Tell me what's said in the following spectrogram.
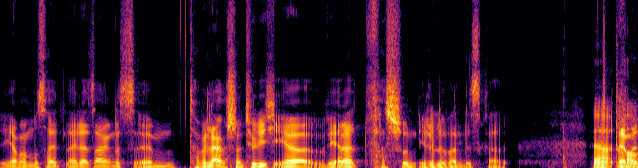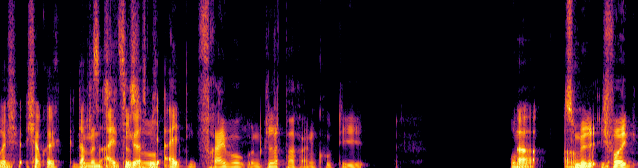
ja, man muss halt leider sagen, dass ähm, tabellarisch natürlich eher Werder fast schon irrelevant ist gerade. Ja, traurig. Man, ich habe gedacht, das Einzige, das was mich ein Freiburg und Gladbach anguckt, die um, ja, zumindest, ich wollte,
